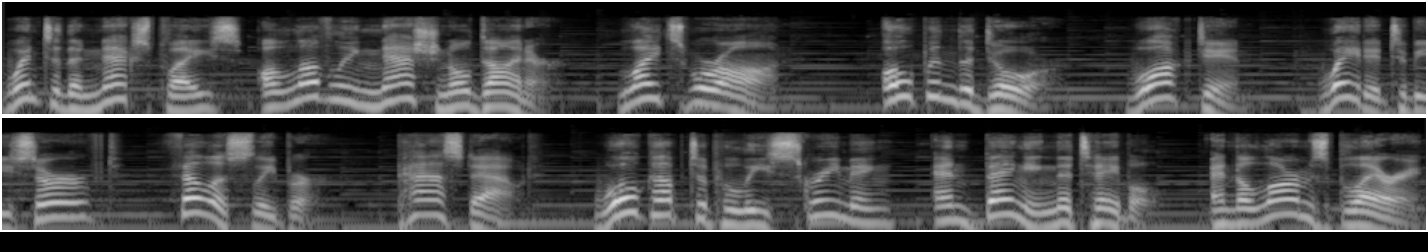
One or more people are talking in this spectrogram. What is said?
went to the next place, a lovely national diner. Lights were on. Opened the door, walked in, waited to be served, fell asleeper, passed out, woke up to police screaming and banging the table, and alarms blaring.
